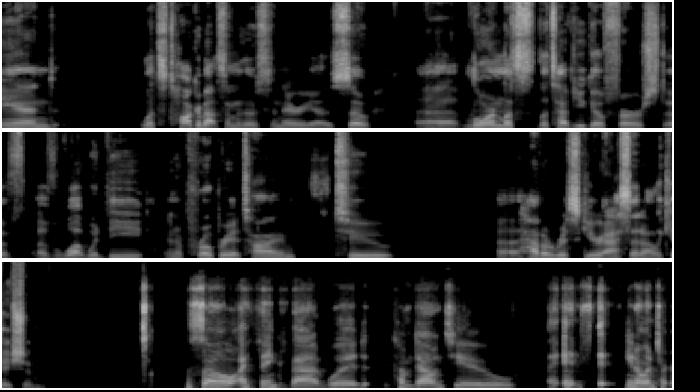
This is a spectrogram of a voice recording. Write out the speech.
And let's talk about some of those scenarios. So, uh, Lauren, let's let's have you go first. Of of what would be an appropriate time to uh, have a riskier asset allocation. So I think that would come down to it's it, you know in ter-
